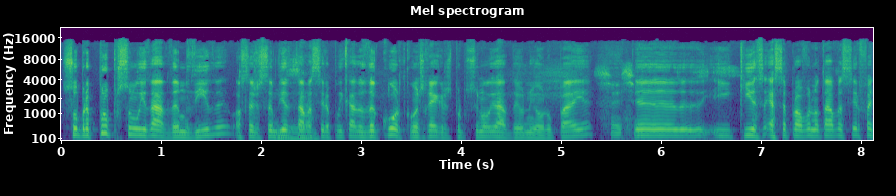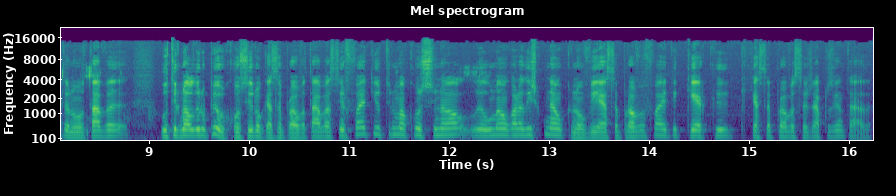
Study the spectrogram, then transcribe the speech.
sobre a proporcionalidade da medida, ou seja, se a medida Exato. estava a ser aplicada de acordo com as regras de proporcionalidade da União Europeia sim, sim. Uh, e que essa prova não estava a ser feita. Não estava, o Tribunal Europeu considerou que essa prova estava a ser feita e o Tribunal Constitucional alemão agora diz que não, que não vê essa prova feita e quer que, que essa prova seja apresentada.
